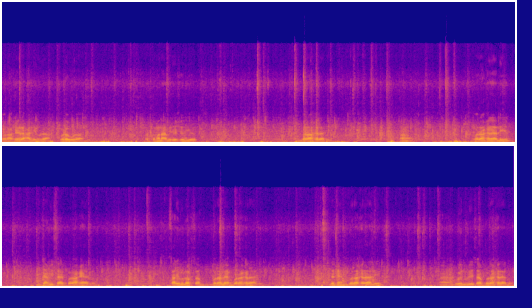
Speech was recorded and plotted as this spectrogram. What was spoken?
বরাকের আলিমরা, বড় বড় আলিম। বর্তমান আমির শরীয়ত বরাকের আলিম। হ্যাঁ বরাকের আলিম, নিজামি সাহেব বরাকের আলিম। সালিমুল হক সাহেব বরাকের আলিম। দেখেন বরাকের আলিম। হ্যাঁ গোবিন্দপুরি সাহেব বরাকের আলিম।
